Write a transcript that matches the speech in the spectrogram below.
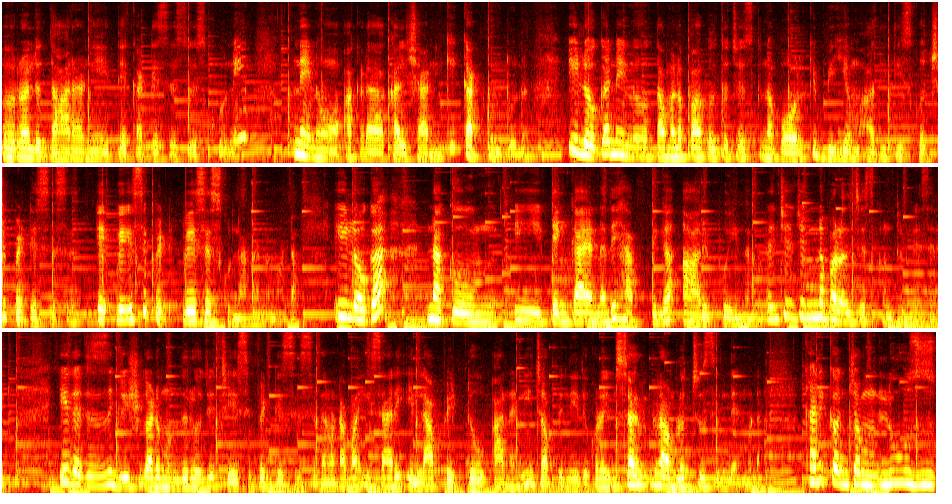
పొరలు దారాన్ని అయితే కట్టేసేసేసుకొని నేను అక్కడ కలుషానికి కట్టుకుంటున్నాను ఈలోగా నేను తమలపాకులతో చేసుకున్న బౌల్కి బియ్యం అది తీసుకొచ్చి పెట్టేసేసి వేసి పెట్టి వేసేసుకున్నాను అన్నమాట ఈలోగా నాకు ఈ టెంకాయ అన్నది హ్యాపీగా ఆరిపోయింది అనమాట చిన్న చిన్న పనులు చేసుకుంటుండేసరికి ఇది వచ్చేసి గ్రీషుగాడు ముందు రోజే చేసి పెట్టేసేసింది అనమాట అమ్మ ఈసారి ఇలా పెట్టు అని చెప్పింది ఇది కూడా ఇన్స్టాగ్రామ్లో చూసింది అనమాట కానీ కొంచెం లూజ్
